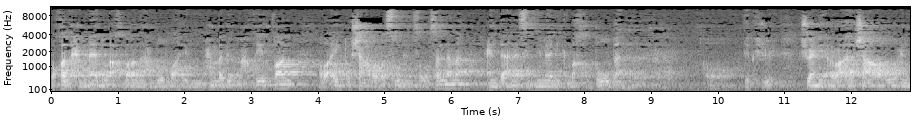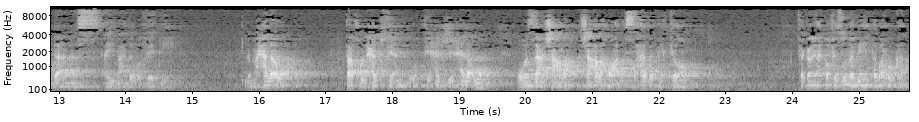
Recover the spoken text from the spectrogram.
وقال حماد أخبرنا عبد الله بن محمد بن عقيل قال رأيت شعر رسول الله صلى الله عليه وسلم عند أنس بن مالك مخضوبا. طيب شو يعني رأى شعره عند أنس أي بعد وفاته. لما حلقوا تعرفوا الحج في عنده في حج حلقوا ووزع شعره شعره على الصحابة الكرام. فكانوا يحتفظون به تبركا.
